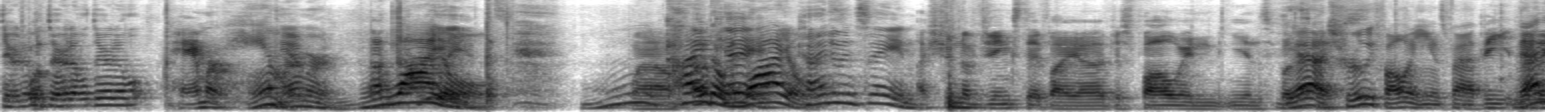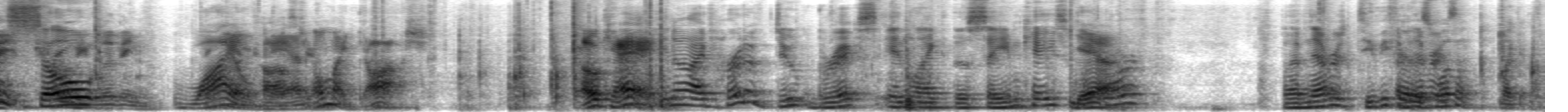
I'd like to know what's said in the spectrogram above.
Daredevil, Daredevil, Daredevil. Hammer. Hammer. Hammer. Wild. Wow. Kind of Okay, wild. Kind of insane. I shouldn't have jinxed it by uh, just following Ian's footsteps. yeah, truly following Ian's path. Be, that really, is so living wild, man. Oh my gosh. Okay. You know, I've heard of dupe bricks in like the same case before. Yeah. But I've never. To be fair, I've this never- wasn't like a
